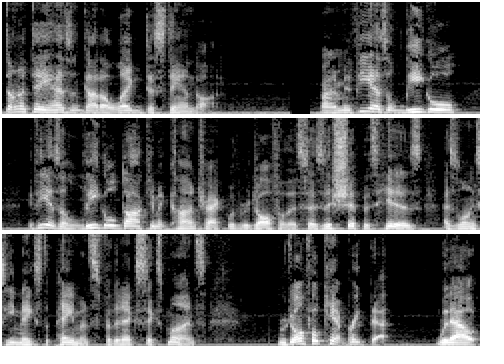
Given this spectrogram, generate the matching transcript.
Dante hasn't got a leg to stand on. Right? I mean, if he has a legal, if he has a legal document contract with Rodolfo that says this ship is his as long as he makes the payments for the next six months, Rudolfo can't break that without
